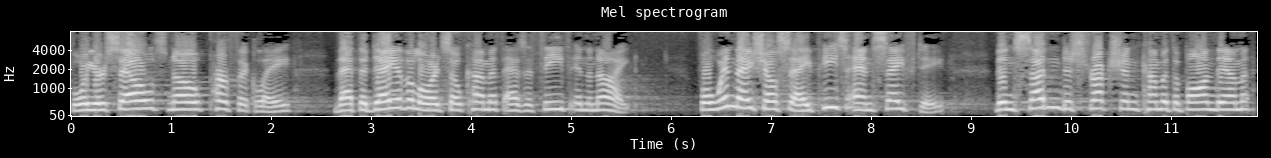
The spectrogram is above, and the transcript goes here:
for yourselves know perfectly that the day of the Lord so cometh as a thief in the night. For when they shall say peace and safety, then sudden destruction cometh upon them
